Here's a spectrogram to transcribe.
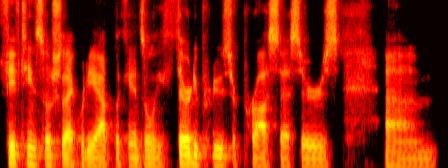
15 social equity applicants, only 30 producer processors. Um,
